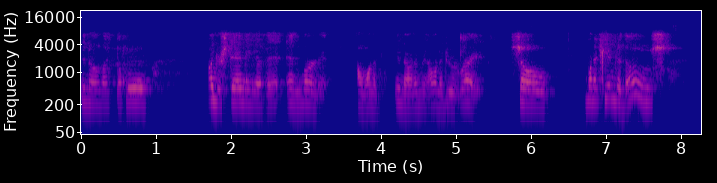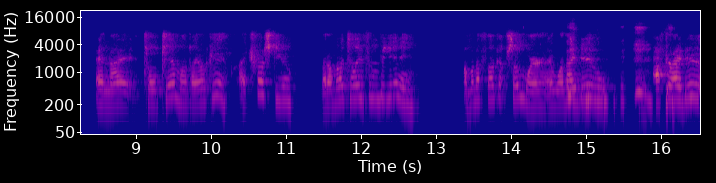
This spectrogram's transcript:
you know, like the whole understanding of it and learn it. I want to, you know what I mean? I want to do it right. So when it came to those, and I told Tim, I was like, okay, I trust you, but I'm going to tell you from the beginning, I'm going to fuck up somewhere. And when I do, after I do,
